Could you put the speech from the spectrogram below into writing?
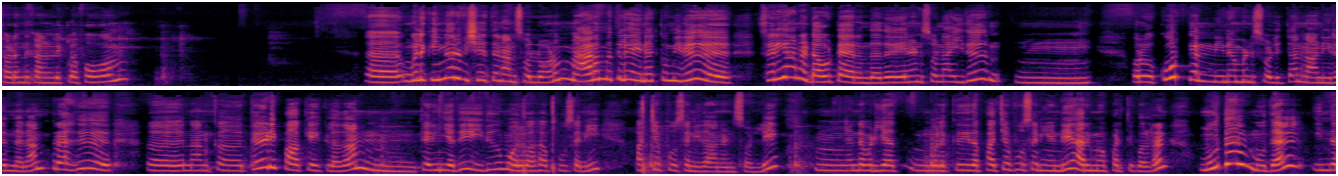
தொடர்ந்து காணொலிக்குள்ள போவோம். உங்களுக்கு இன்னொரு விஷயத்தை நான் சொல்லணும். ஆரம்பத்தில் எனக்கும் இது சரியான டவுட்டாக இருந்தது. என்னென்னு சொன்னால் இது ஒரு கூர்க்கன் இனம்னு சொல்லித்தான் நான் இருந்தேன் நான். பிறகு நான் க தேடி பார்க்கல தான் தெரிஞ்சது இதுவும் ஒரு வகை பூசணி பச்சை பூசணி தானன்னு சொல்லி. என்னபடியாக உங்களுக்கு இதை பச்சை பூசணி என்றே அறிமுகப்படுத்திக் கொள்கிறேன் முதல் முதல் இந்த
